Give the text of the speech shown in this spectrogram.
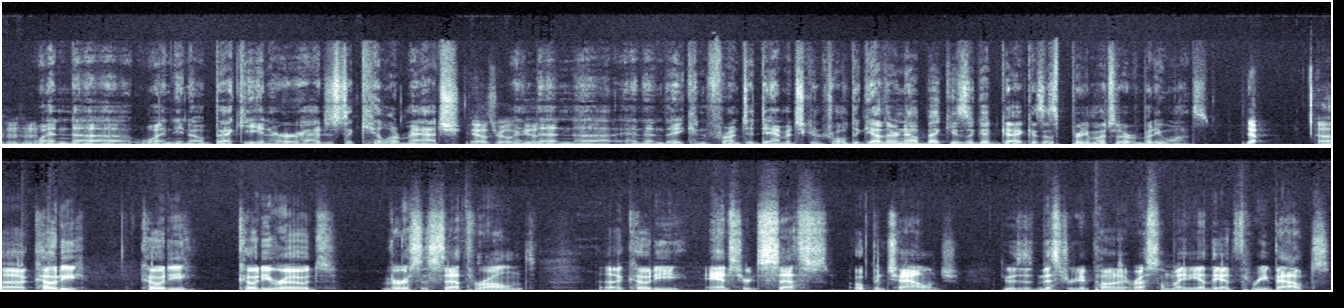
Mhm. when uh, when you know Becky and her had just a killer match. Yeah, it was really and good. then uh, and then they confronted Damage Control together. Now Becky's a good guy because that's pretty much what everybody wants. Yep. Uh, Cody, Cody, Cody Rhodes versus Seth Rollins. Uh, Cody answered Seth's open challenge. He was his mystery opponent at WrestleMania. They had three bouts.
